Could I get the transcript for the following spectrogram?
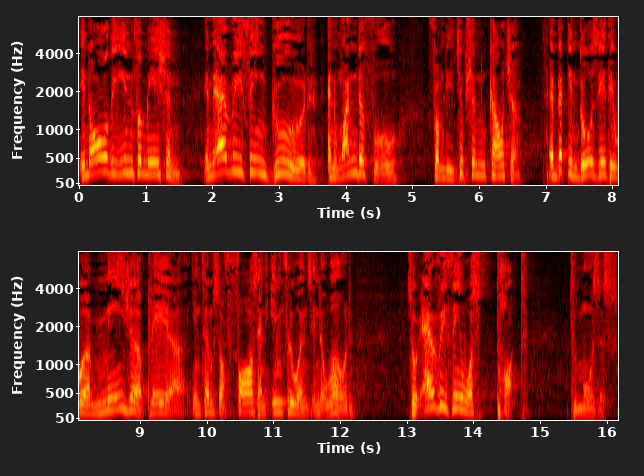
in all the information, in everything good and wonderful from the Egyptian culture. And back in those days, they were a major player in terms of force and influence in the world. So everything was taught to Moses.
